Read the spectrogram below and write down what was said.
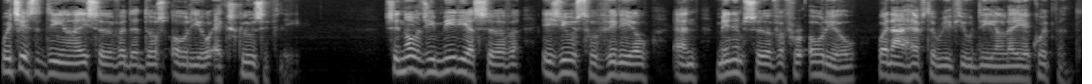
which is the DLNA server that does audio exclusively. Synology Media Server is used for video and Minim Server for audio when I have to review DLNA equipment.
